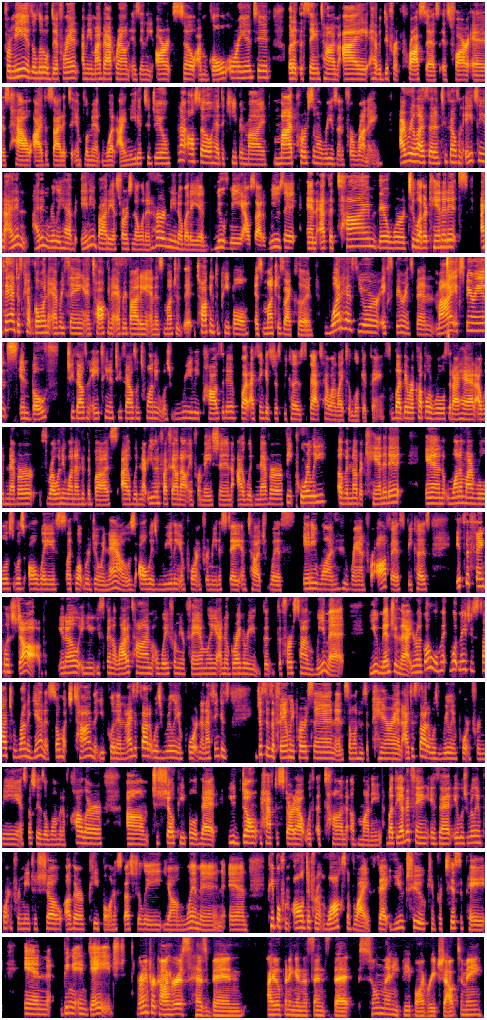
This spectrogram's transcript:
for me is a little different. I mean, my background is in the arts, so I'm goal oriented, but at the same time, I have a different process as far as how I decided to implement what I needed to do. And I also had to keep in mind my personal reason for running. I realized that in 2018, I didn't I didn't really have anybody as far as no one had heard me, nobody had knew of me outside of music. And at the time there were two other candidates I think I just kept going to everything and talking to everybody and as much as it, talking to people as much as I could. What has your experience been? My experience in both 2018 and 2020 was really positive, but I think it's just because that's how I like to look at things. But there were a couple of rules that I had. I would never throw anyone under the bus. I would never, even if I found out information, I would never speak poorly of another candidate and one of my rules was always like what we're doing now. It was always really important for me to stay in touch with anyone who ran for office because it's a thankless job. You know, you, you spend a lot of time away from your family. I know, Gregory, the, the first time we met, you mentioned that. You're like, oh, well, what made you decide to run again? It's so much time that you put in. And I just thought it was really important. And I think is just as a family person and someone who's a parent, I just thought it was really important for me, especially as a woman of color, um, to show people that you don't have to start out with a ton of money. But the other thing is that it was really important for me to show other people, and especially young women and people from all different walks of life, that you too can participate in being engaged. Running for Congress has been eye opening in the sense that so many people have reached out to me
